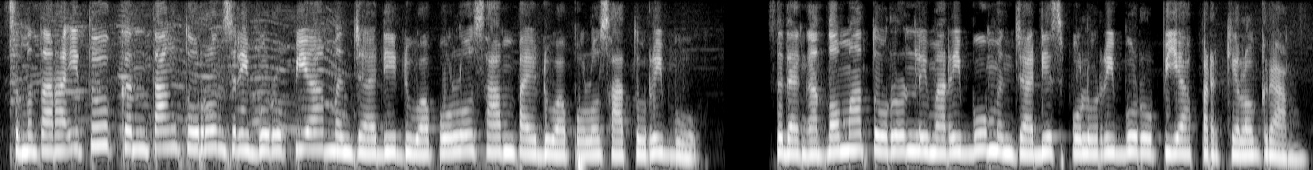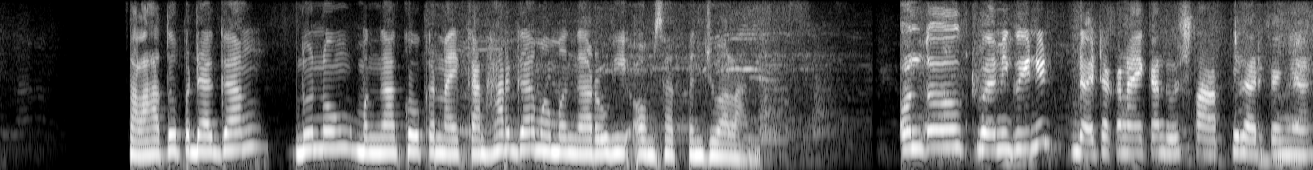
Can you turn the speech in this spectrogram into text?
Sementara itu, kentang turun Rp1.000 menjadi Rp20 sampai Rp21.000. Sedangkan tomat turun Rp5.000 menjadi Rp10.000 per kilogram. Salah satu pedagang, Nunung, mengaku kenaikan harga memengaruhi omset penjualan. Untuk dua minggu ini tidak ada kenaikan tuh stabil harganya.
